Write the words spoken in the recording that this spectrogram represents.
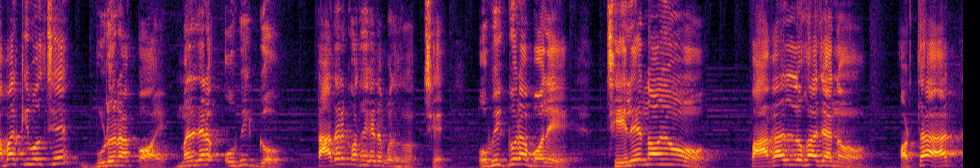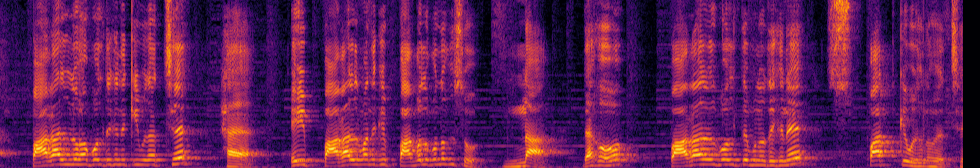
আবার কি বলছে? বুড়োরা কয় মানে যারা অভিজ্ঞ, তাদের কথা এটা বোঝানো হচ্ছে। অভিজ্ঞরা বলে, ছেলে নয় পাগাল লোহা যেন। অর্থাৎ পাগাল লোহা বলতে এখানে কি বোঝাচ্ছে? হ্যাঁ এই পাগাল মানে কি পাগল কোনো কিছু? না। দেখো, পাগাল বলতে মূলত এখানে স্পাতকে বোঝানো হয়েছে,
